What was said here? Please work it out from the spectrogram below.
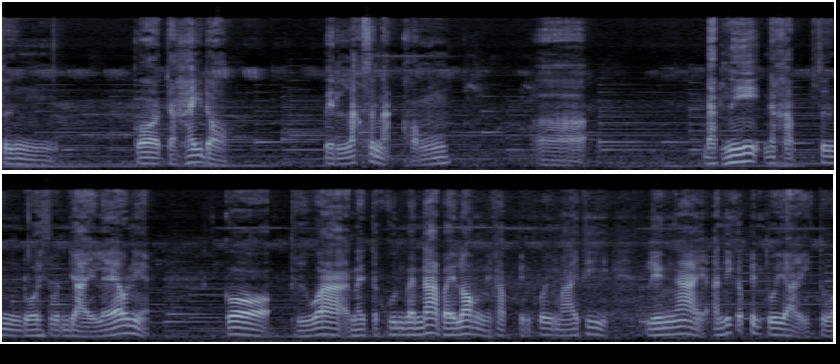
ซึ่งก็จะให้ดอกเป็นลักษณะของ แบบนี้นะครับ ซึ่งโดยส่วนใหญ่แล้วเนี่ยก็ถือว่าในตระกูลแวนด้าใบล่องนะครับเป็นกล้วยไม้ที่เลี้ยงง่าย อันนี้ก็เป็นตัวอย่างอีกตัว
